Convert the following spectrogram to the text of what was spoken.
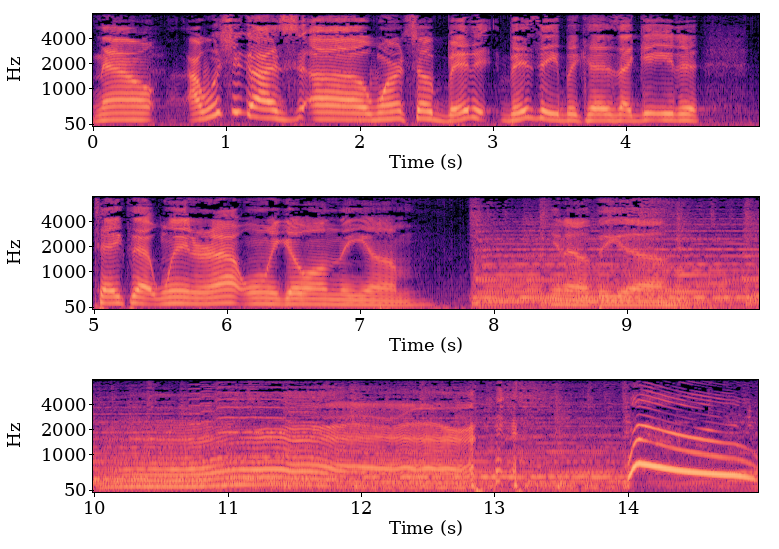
Now, I wish you guys uh, weren't so busy because I get you to take that winner out when we go on the, um, you know, the. Uh, Woo!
